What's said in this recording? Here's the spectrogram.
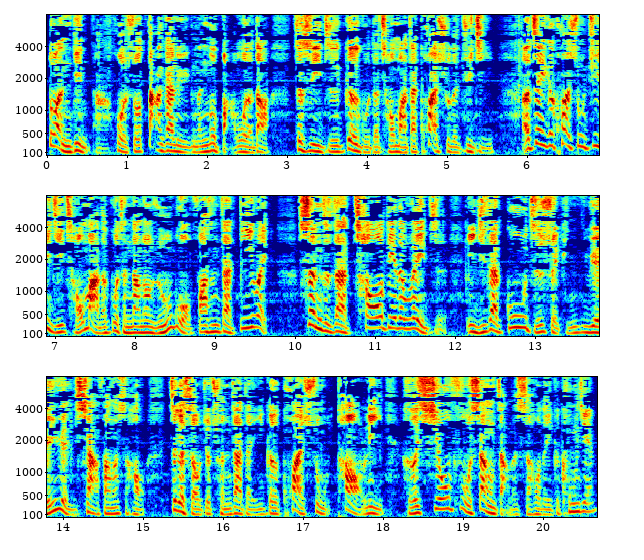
断定啊，或者说大概率能够把握得到，这是一只个股的筹码在快速的聚集，而这一个快速聚集筹码的过程当中，如果发生在低位。甚至在超跌的位置，以及在估值水平远远下方的时候，这个时候就存在着一个快速套利和修复上涨的时候的一个空间。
